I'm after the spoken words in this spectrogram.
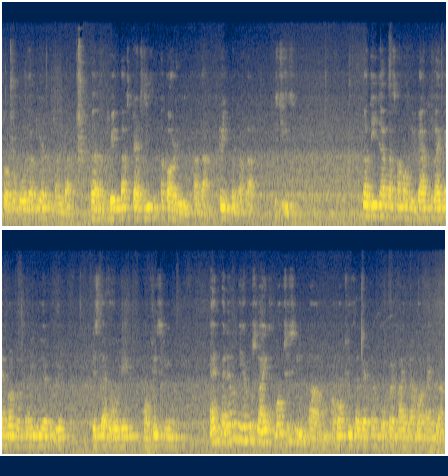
protocol or you have to find the, uh, make the strategies accordingly for the treatment of the disease. Now these are the some of the drugs like enrolment we have to give, this is the dosage, moxicillin, and whenever we have to slide amoxicillin, uh, amoxicillin 4.5 gram or 9 gram,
